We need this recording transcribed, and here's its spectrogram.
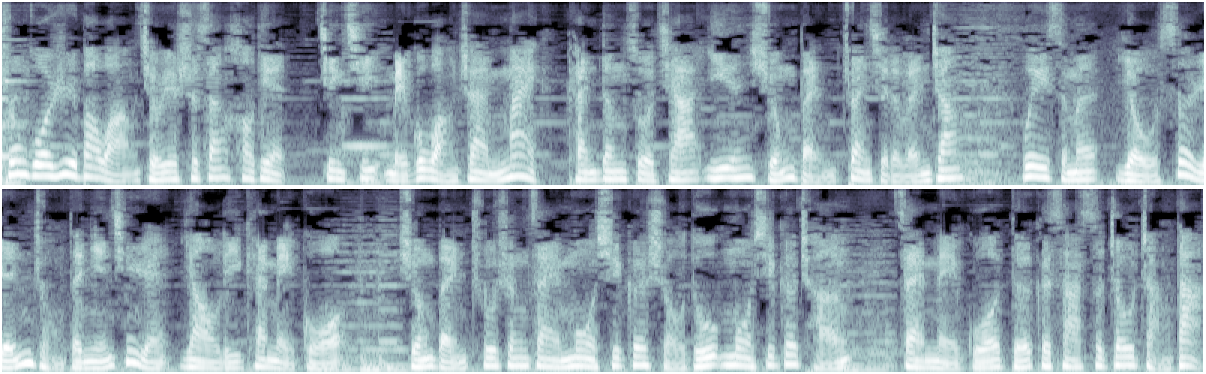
中国日报网九月十三号电，近期美国网站 Mike 刊登作家伊恩·熊本撰写的文章，为什么有色人种的年轻人要离开美国？熊本出生在墨西哥首都墨西哥城，在美国德克萨斯州长大，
